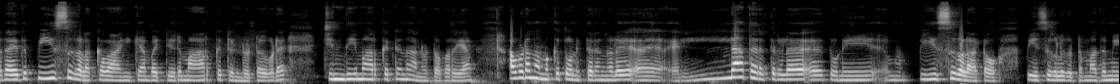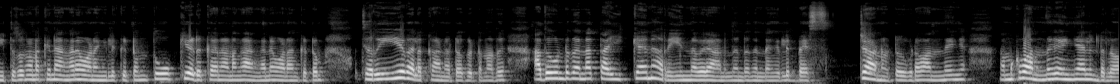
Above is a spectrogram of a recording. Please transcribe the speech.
അതായത് പീസുകളൊക്കെ വാങ്ങിക്കാൻ പറ്റിയ ഒരു മാർക്കറ്റ് ഉണ്ട് കേട്ടോ ഇവിടെ. ചിന്തി മാർക്കറ്റ് എന്നാണ് കേട്ടോ പറയാം. അവിടെ നമുക്ക് തുണിത്തരങ്ങൾ എല്ലാ തരത്തിലുള്ള തുണി പീസുകളാട്ടോ പീസുകൾ കിട്ടും അത് മീറ്റർ കണക്കിന് അങ്ങനെ വേണമെങ്കിൽ കിട്ടും തൂക്കിയെടുക്കാനാണെങ്കിൽ അങ്ങനെ വേണമെങ്കിൽ കിട്ടും. ചെറിയ വിലക്കാണ് കേട്ടോ കിട്ടുന്നത്. അതുകൊണ്ട് തന്നെ തയ്ക്കാൻ അറിയുന്നവരാണെന്നുണ്ടെന്നുണ്ടെങ്കിൽ ബെസ്റ്റ് ആണ് കേട്ടോ ഇവിടെ വന്നു കഴിഞ്ഞാൽ നമുക്ക് വന്നു കഴിഞ്ഞാലുണ്ടല്ലോ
